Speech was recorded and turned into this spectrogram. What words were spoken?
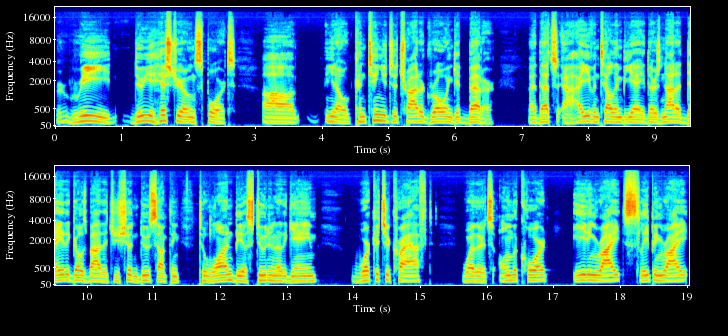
Read, do your history on sports. Uh, you know, continue to try to grow and get better. Uh, that's I even tell NBA there's not a day that goes by that you shouldn't do something to one be a student of the game, work at your craft, whether it's on the court, eating right, sleeping right,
